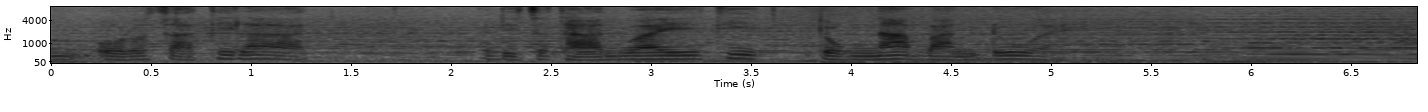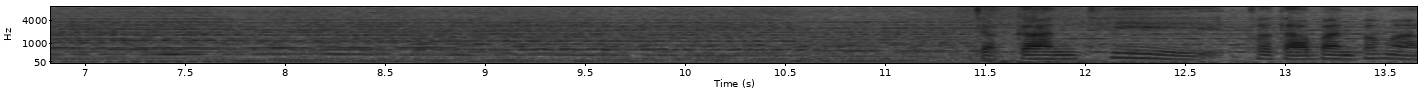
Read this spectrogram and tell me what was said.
มโอรสาธิราช ประดิษฐานไว้ที่ตรงหน้าบันด้วยจากการที่สถาบันพระมหา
